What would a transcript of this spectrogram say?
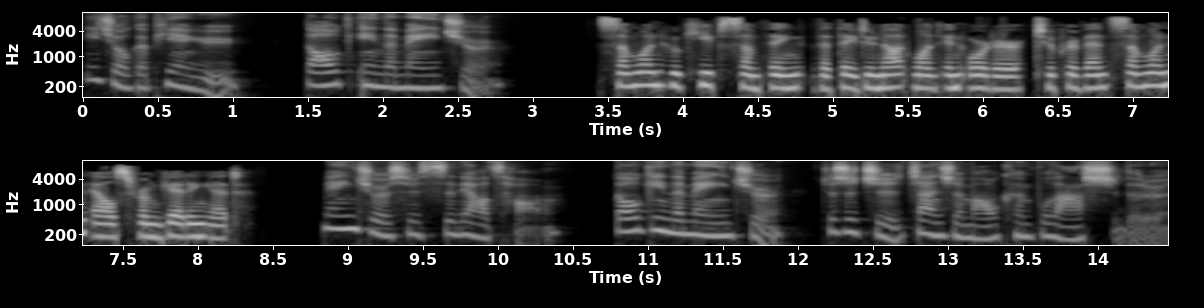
第九个片语：Dog in the manger。 Someone who keeps something that they do not want in order to prevent someone else from getting it. Manger 是饲料槽，Dog in the manger 就是指占着茅坑不拉屎的人。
